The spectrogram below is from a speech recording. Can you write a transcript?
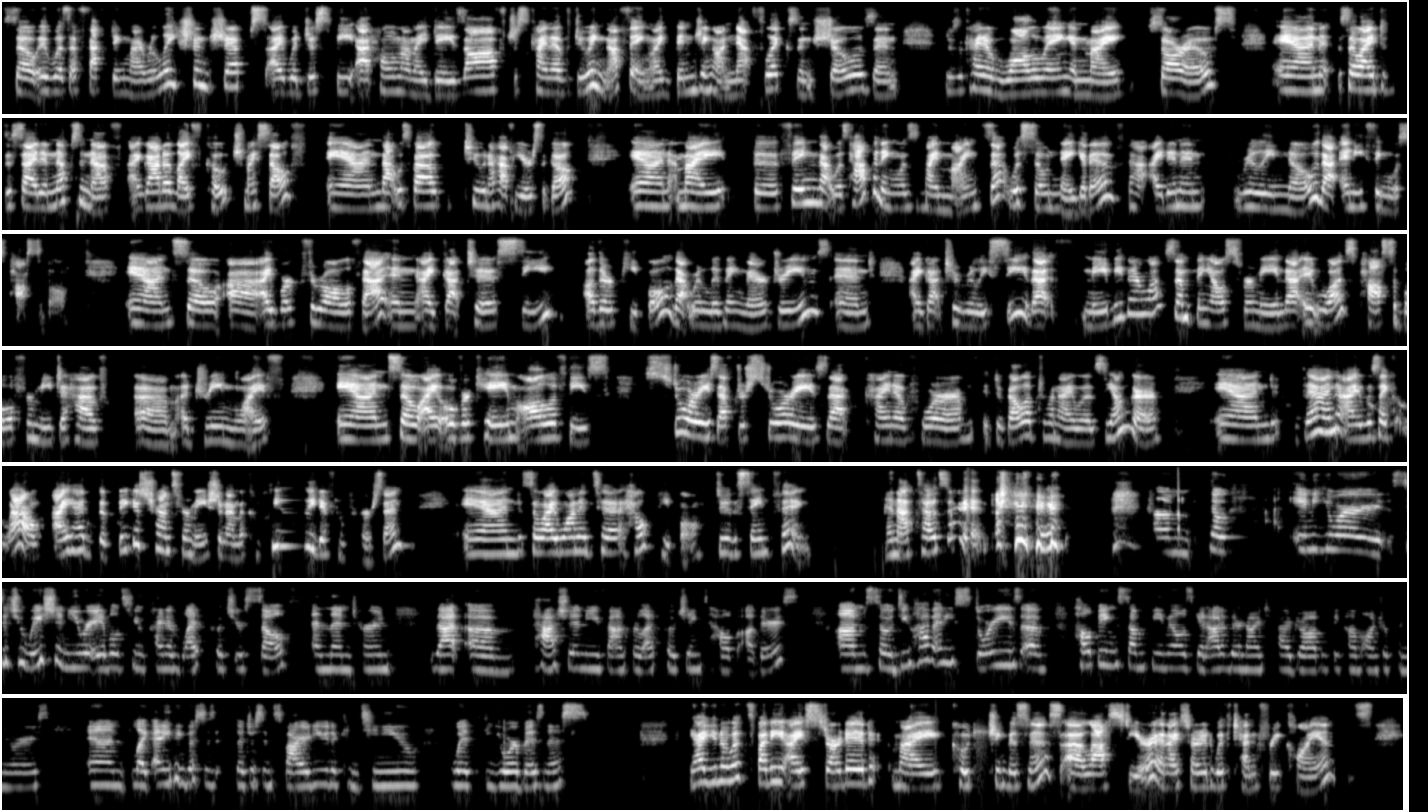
So it was affecting my relationships. I would just be at home on my days off, just kind of doing nothing, like binging on Netflix and shows and just kind of wallowing in my sorrows. And so I d- decided enough's enough. I got a life coach myself, and that was about two and a half years ago. And my the thing that was happening was my mindset was so negative that I didn't really know that anything was possible. And so uh, I worked through all of that and I got to see other people that were living their dreams. And I got to really see that maybe there was something else for me, that it was possible for me to have um, a dream life. And so I overcame all of these stories after stories that kind of were developed when I was younger. And then I was like, wow, I had the biggest transformation. I'm a completely different person. And so I wanted to help people do the same thing. And that's how it started. um, so, in your situation, you were able to kind of life coach yourself and then turn that um, passion you found for life coaching to help others. Um, so, do you have any stories of helping some females get out of their nine to five jobs, become entrepreneurs, and like anything just that just inspired you to continue with your business? Yeah, you know what's funny? I started my coaching business uh, last year and I started with 10 free clients.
